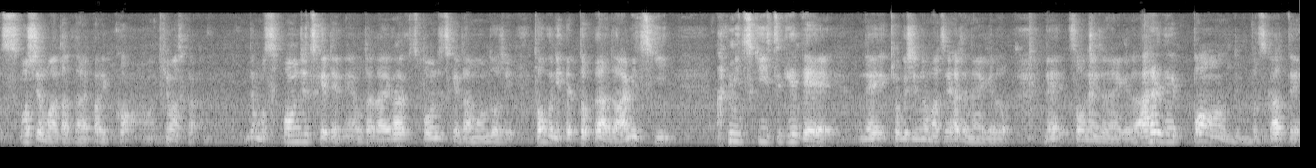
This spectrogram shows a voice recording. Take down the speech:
少しでも当たったらやっぱりゴーンきますからね。でもスポンジつけてねお互いがスポンジつけたもん同士特にヘッドガード網付き 網付きつけてね極真の松井派じゃないけどね壮年じゃないけどあれでボーンってぶつかって、ね、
